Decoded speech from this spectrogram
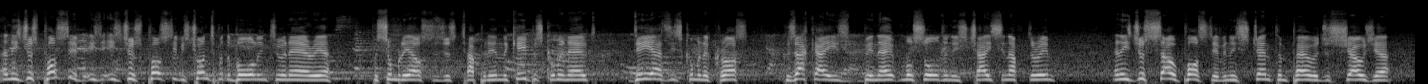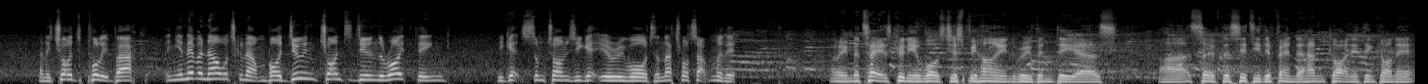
and he's just positive. He's, he's just positive. He's trying to put the ball into an area for somebody else to just tap it in. The keeper's coming out. Dias is coming across. Kazake's been out muscled and he's chasing after him, and he's just so. And his strength and power just shows you. And he tried to pull it back, and you never know what's going to happen by doing, trying to doing the right thing. You get sometimes you get your rewards, and that's what's happened with it. I mean, Matheus Cunha was just behind Ruben Dias, uh, so if the City defender hadn't got anything on it,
